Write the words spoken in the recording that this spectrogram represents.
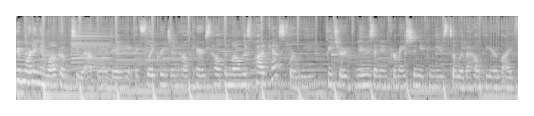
Good morning and welcome to Apple a Day. It's Lake Region Healthcare's Health and Wellness podcast where we feature news and information you can use to live a healthier life.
